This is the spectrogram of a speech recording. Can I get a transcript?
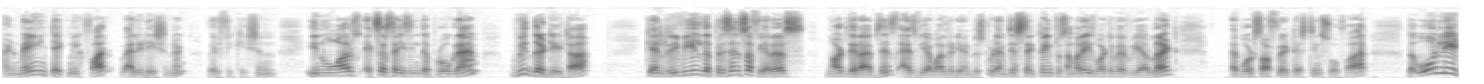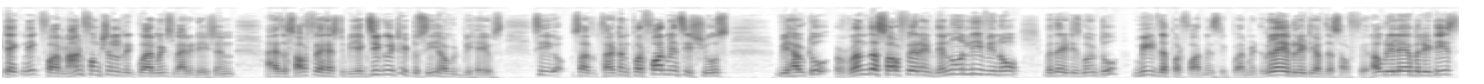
and main technique for validation and verification involves exercising the program with the data can reveal the presence of errors not their absence as we have already understood. I am just trying to summarize whatever we have learnt about software testing so far. The only technique for non-functional requirements validation as the software has to be executed to see how it behaves. See certain performance issues we have to run the software and then only we know whether it is going to meet the performance requirement, reliability of the software. How reliable it is,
